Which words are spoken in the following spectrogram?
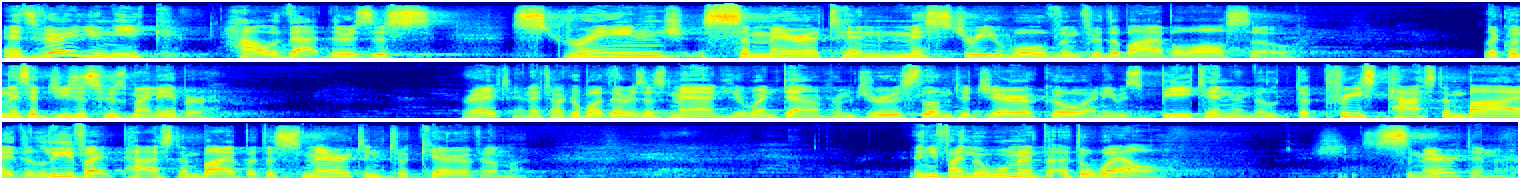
And it's very unique how that there's this strange Samaritan mystery woven through the Bible also. Like when they said, Jesus, who's my neighbor? Right? And they talk about there was this man, he went down from Jerusalem to Jericho and he was beaten, and the, the priest passed him by, the Levite passed him by, but the Samaritan took care of him. Then you find the woman at the, at the well. She's Samaritan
